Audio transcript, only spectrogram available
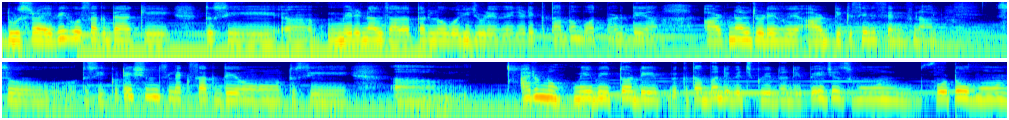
ਦੂਸਰਾ ਇਹ ਵੀ ਹੋ ਸਕਦਾ ਕਿ ਤੁਸੀਂ ਮੇਰੇ ਨਾਲ ਜ਼ਿਆਦਾਤਰ ਲੋਕ ਉਹੀ ਜੁੜੇ ਹੋਏ ਜਿਹੜੇ ਕਿਤਾਬਾਂ ਬਹੁਤ ਪੜ੍ਹਦੇ ਆ ਆਰਟ ਨਾਲ ਜੁੜੇ ਹੋਏ ਆਰਟ ਦੀ ਕਿਸੇ ਵੀ ਸਿਨਫ ਨਾਲ। ਸੋ ਤੁਸੀਂ ਕੋਟੇਸ਼ਨਸ ਲਿਖ ਸਕਦੇ ਹੋ, ਤੁਸੀਂ ਆਈ ਡੋਨਟ ਨੋ ਮੇਬੀ ਤੁਹਾਡੀ ਕਿਤਾਬਾਂ ਦੇ ਵਿੱਚ ਕੋਈ ਇਦਾਂ ਦੇ ਪੇजेस ਹੋਣ ਫੋਟੋ ਹੋਣ,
